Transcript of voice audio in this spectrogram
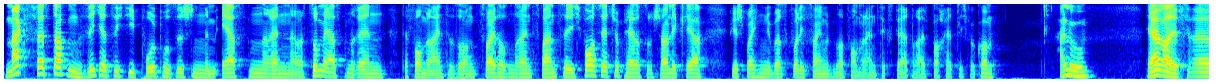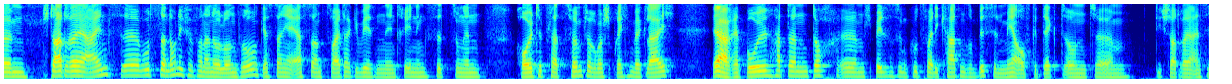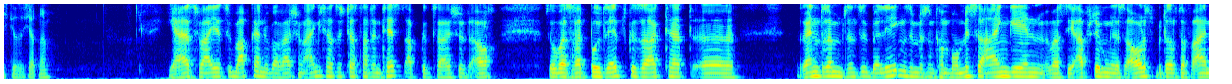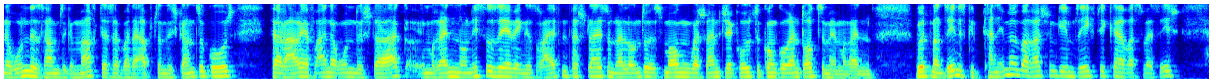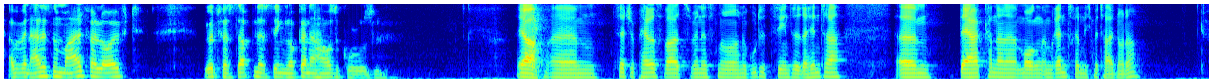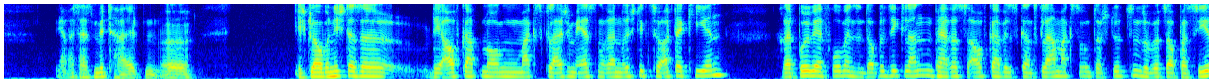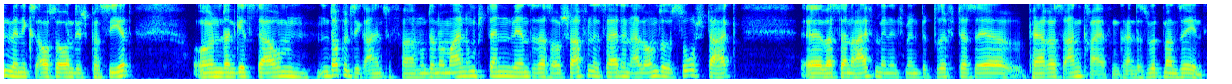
Max Verstappen sichert sich die Pole Position im ersten Rennen oder zum ersten Rennen der Formel 1 Saison 2023 vor Sergio Perez und Charles Leclerc. Wir sprechen über das Qualifying mit unserem Formel 1 Experten Ralf Bach. Herzlich willkommen. Hallo. Ja, Ralf, ähm, Startreihe 1 äh, wurde es dann doch nicht für Fernando Alonso. Gestern ja erster und zweiter gewesen in den Trainingssitzungen. Heute Platz 5, darüber sprechen wir gleich. Ja, Red Bull hat dann doch ähm, spätestens im Q2 die Karten so ein bisschen mehr aufgedeckt und ähm, die Startreihe 1 sich gesichert, ne? Ja, es war jetzt überhaupt keine Überraschung. Eigentlich hat sich das nach den Tests abgezeichnet. Auch so, was Red Bull selbst gesagt hat, äh, Renntrim sind sie überlegen, sie müssen Kompromisse eingehen, was die Abstimmung des Autos betrifft, auf eine Runde. Das haben sie gemacht, deshalb war der Abstand nicht ganz so groß. Ferrari auf einer Runde stark, im Rennen noch nicht so sehr wegen des Reifenverschleißes und Alonso ist morgen wahrscheinlich der größte Konkurrent trotzdem im Rennen. Wird man sehen, es gibt, kann immer Überraschungen geben, Safety Car, was weiß ich, aber wenn alles normal verläuft, wird Verstappen das Ding locker nach Hause cruisen. Ja, ähm, Sergio Perez war zumindest nur eine gute Zehntel dahinter. Ähm, der kann dann morgen im Renntrennen nicht mithalten, oder? Ja, was heißt mithalten? Äh, ich glaube nicht, dass er die Aufgabe morgen Max gleich im ersten Rennen richtig zu attackieren. Red Bull wäre froh, wenn sie einen Doppelsieg landen. Perez Aufgabe ist ganz klar, Max zu unterstützen. So wird es auch passieren, wenn nichts außerordentlich passiert. Und dann geht es darum, einen Doppelsieg einzufahren. Unter normalen Umständen werden sie das auch schaffen, es sei denn, Alonso ist so stark, äh, was sein Reifenmanagement betrifft, dass er Perez angreifen kann. Das wird man sehen.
